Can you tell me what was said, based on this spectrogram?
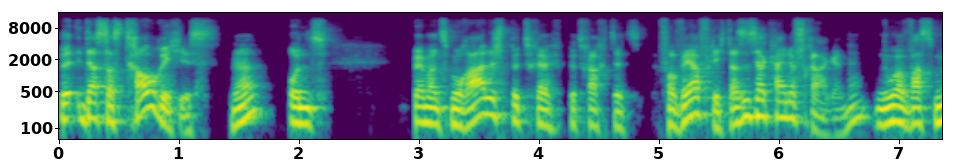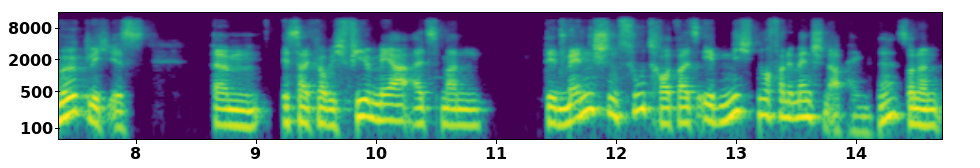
Dass das traurig ist ne? und wenn man es moralisch betrachtet, verwerflich, das ist ja keine Frage. Ne? Nur was möglich ist, ähm, ist halt, glaube ich, viel mehr, als man den Menschen zutraut, weil es eben nicht nur von den Menschen abhängt, ne? sondern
